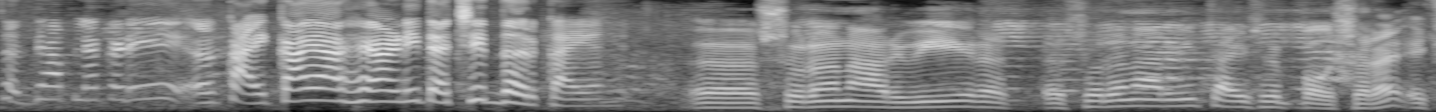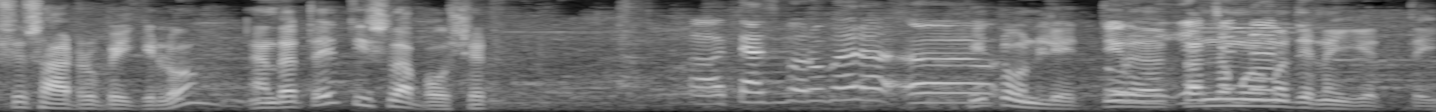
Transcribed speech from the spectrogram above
सध्या आपल्याकडे अ, काय काय आहे आणि त्याचे दर काय आहेत अ, सुरण आरवी र सुरण आरवी चाळीस रुपये पावशर आहे. एकशे साठ रुपये किलो. आणि ते तीसला पावशर. अ, त्याचबरोबर अ, ही तोंडली आहेत. ती तोंडली. याचे कंदमूळमध्ये नाही आहेत ते.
